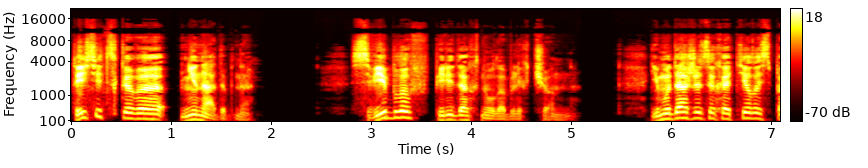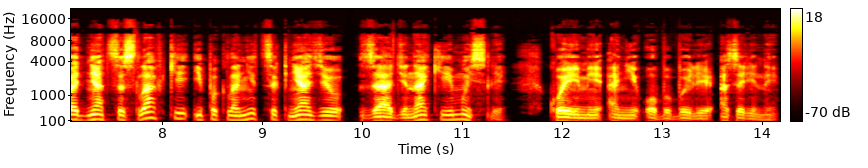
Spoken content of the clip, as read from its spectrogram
Тысяцкого не надобно. Свиблов передохнул облегченно. Ему даже захотелось подняться с лавки и поклониться князю за одинакие мысли, коими они оба были озарены.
